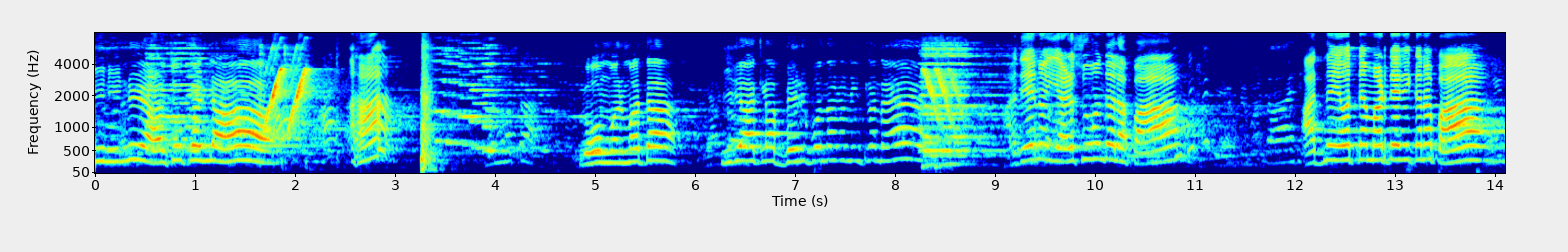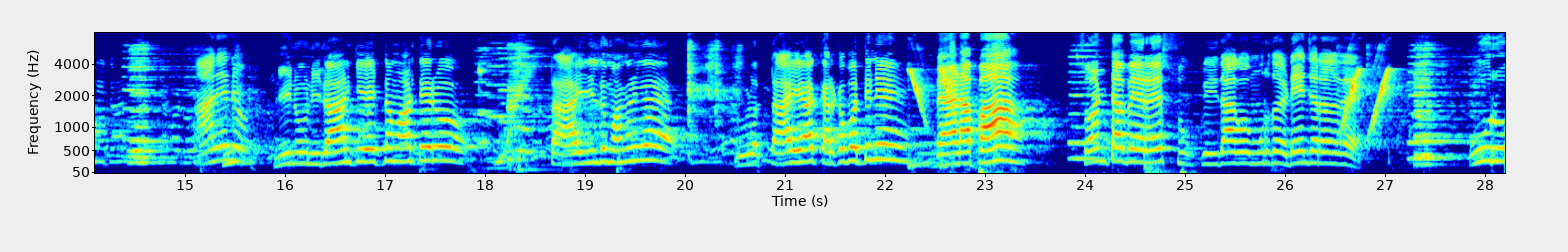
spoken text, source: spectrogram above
ನೀನ್ ಇನ್ನೂ ಅಳ್ಸು ಕಂಡ? ಲೋ ಮನ್ಮತ ಇದು ಹಾಕ್ಲ ಬೇರೆ ಬಂದ ನಿಂತ್ಕೊಂಡ? ಅದೇನೋ ಎಳಸು ಅಂದಲ್ಲಪ್ಪ. ಅದನ್ನೇ ಯೋಚನೆ ಮಾಡ್ತಾ ಇದ್ದೀ ಕಣಪ್ಪ. ನಾನೇನು? ನೀನು ನಿಧಾನಕ್ಕೆ ಯೋಚನೆ ಮಾಡ್ತಾ ಇರು. ತಾಯಿ ಇಲ್ದ ಮಗನಿಗೆ ಇವಳ ತಾಯಿಯ ಕರ್ಕ ಬರ್ತೀನಿ. ಬೇಡಪ್ಪ. ಸೊಂಟ ಬೇರೆ ಸು ಇದಾಗೋ ಮುರಿದೋ ಡೇಂಜರ್ ಅಲ್ಲದೆ. ಊರು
